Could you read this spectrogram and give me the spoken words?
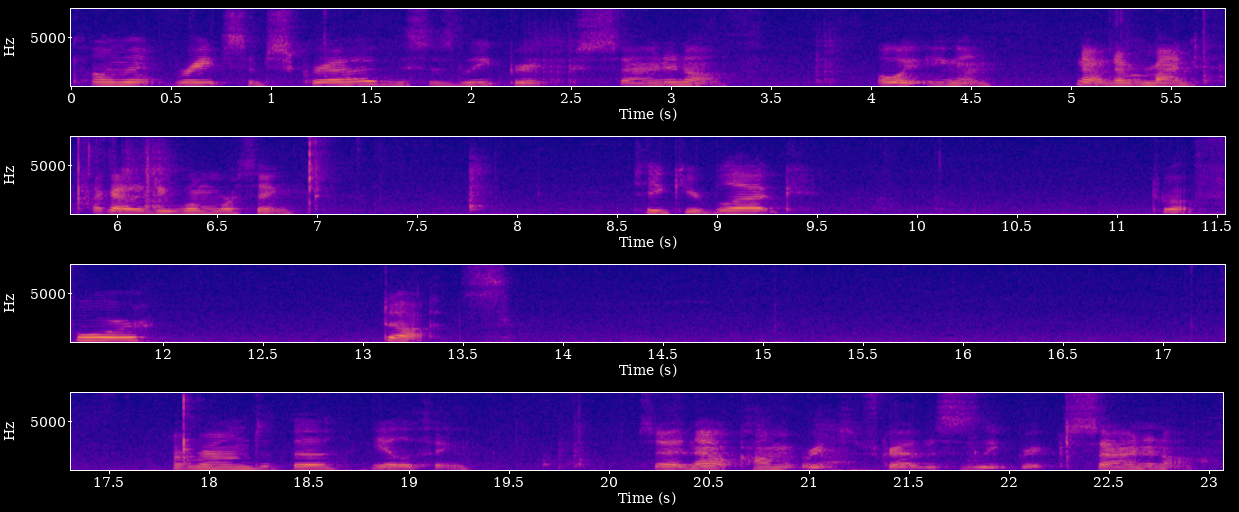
comment, rate, subscribe. This is Leet Brick signing off. Oh wait, hang on. No, never mind. I gotta do one more thing. Take your black draw four dots around the yellow thing. So now comment, rate, subscribe. This is Leet Brick signing off.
